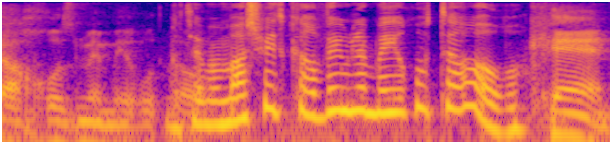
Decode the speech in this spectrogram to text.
99.9 אחוז ממהירות האור. אתם ממש מתקרבים למהירות האור. כן.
